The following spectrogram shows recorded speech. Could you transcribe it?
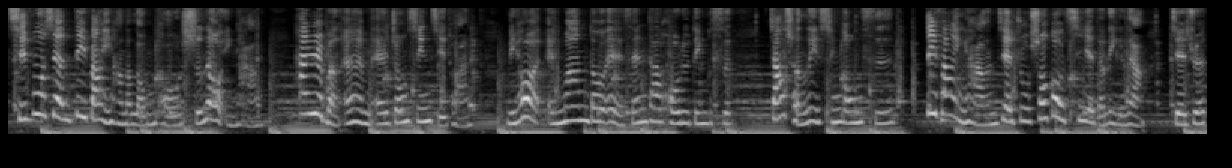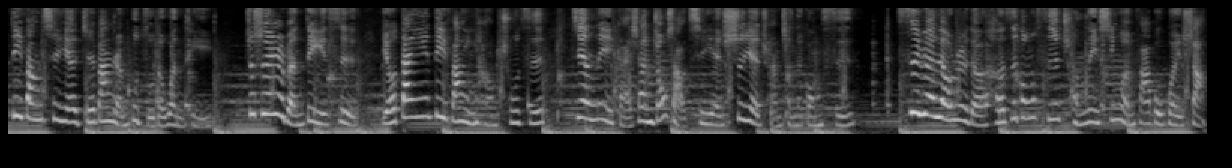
岐阜县地方银行的龙头石榴银行和日本 NMA 中心集团。以后，M&A Center Holdings 将成立新公司。地方银行借助收购企业的力量，解决地方企业接班人不足的问题。这是日本第一次由单一地方银行出资建立改善中小企业事业传承的公司。四月六日的合资公司成立新闻发布会上，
